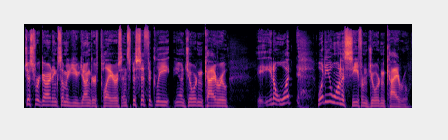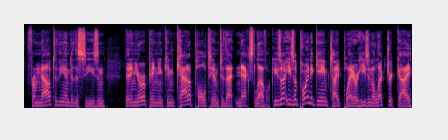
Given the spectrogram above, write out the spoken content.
just regarding some of your younger players, and specifically, you know, Jordan Kyrou. You know what? What do you want to see from Jordan Kyrou from now to the end of the season? that, in your opinion, can catapult him to that next level? He's a, he's a point of game type player. He's an electric guy.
